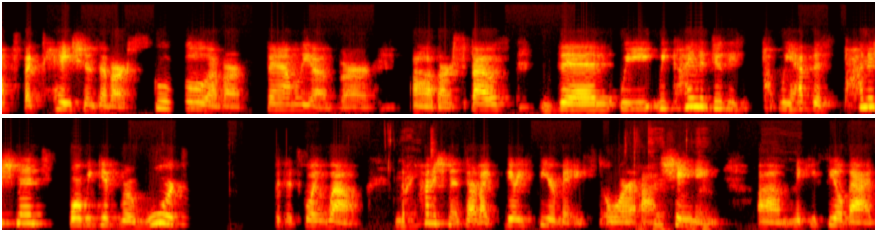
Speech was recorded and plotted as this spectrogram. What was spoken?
expectations of our school, of our family, of our of our spouse, then we we kind of do these. We have this punishment, or we give rewards if it's going well. And the punishments are like very fear based or uh, shaming, okay. um, make you feel bad.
